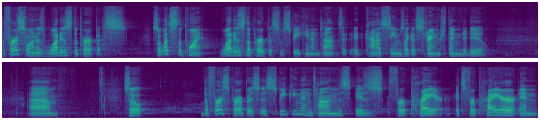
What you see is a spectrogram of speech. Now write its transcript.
the first one is what is the purpose? So, what's the point? What is the purpose of speaking in tongues? It, it kind of seems like a strange thing to do. Um, so, the first purpose is speaking in tongues is for prayer. It's for prayer, and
